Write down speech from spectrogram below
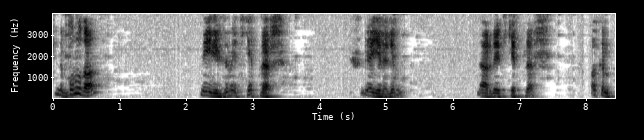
şimdi bunu da neydi bizim etiketler? Şuraya gelelim. Nerede etiketler? Bakın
